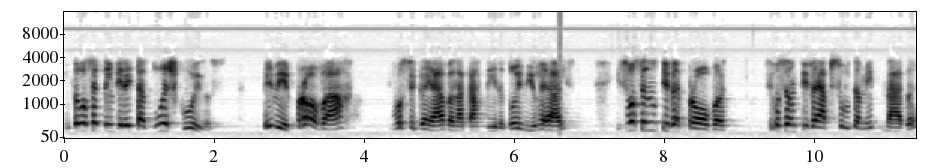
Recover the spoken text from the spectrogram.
Então você tem direito a duas coisas. Primeiro, provar que você ganhava na carteira dois mil reais. E se você não tiver prova, se você não tiver absolutamente nada,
